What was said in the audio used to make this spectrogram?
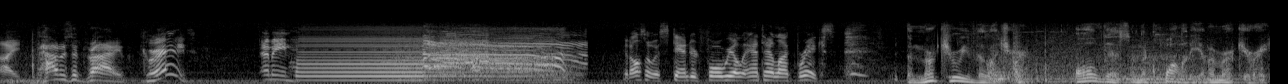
I... How does it drive? Great. I mean... It also has standard four-wheel anti-lock brakes. The Mercury Villager. All this in the quality of a Mercury.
